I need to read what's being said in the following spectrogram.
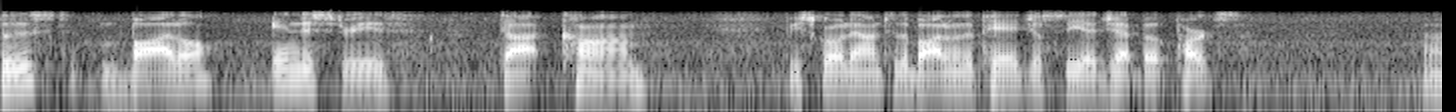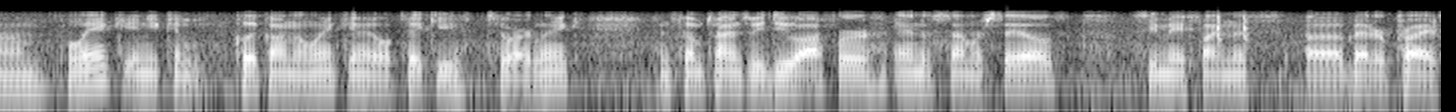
boostbottleindustries.com. If you scroll down to the bottom of the page, you'll see a jet boat parts um, link, and you can click on the link, and it'll take you to our link. And sometimes we do offer end of summer sales, so you may find this a uh, better price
